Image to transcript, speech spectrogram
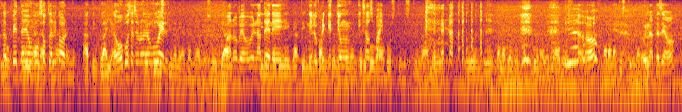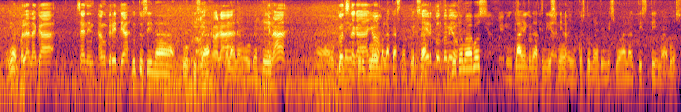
nag-fit na yung usok sa likod. ng Ating client. Naubos na So, yung oil. tinisting namin agad mga boss. So, Paano ba yung oil natin eh? natin Nilubricate yung ng kanyang exhaust turbo, mga pipe. boss. Tinisting namin. Yun, doon talaga yung takbo namin mga boss. Oh. Para matisting natin. Una ta siya oh. Ayun. Wala naga saan ang overheat dia. Good to see na okay siya. Wala. Wala nang overheat. Yan na. Ah, okay Goods na yung turbo, malakas ng pwersa. Aircon pa, So, Meo. dito mga boss, yung client natin mismo, yung customer natin mismo ang nag-testing mga boss.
